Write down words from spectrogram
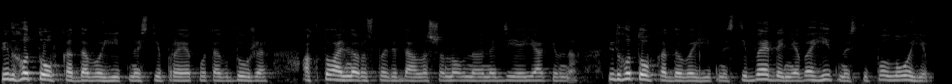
підготовка до вагітності, про яку так дуже актуально розповідала шановна Надія Яківна, підготовка до вагітності, ведення вагітності, пологів,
